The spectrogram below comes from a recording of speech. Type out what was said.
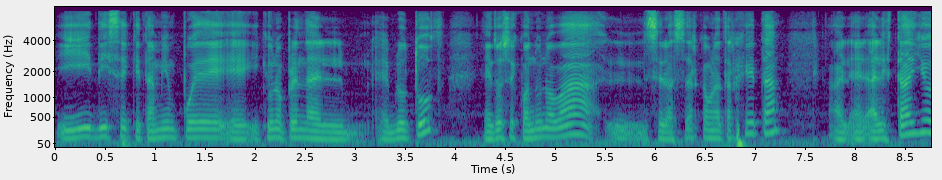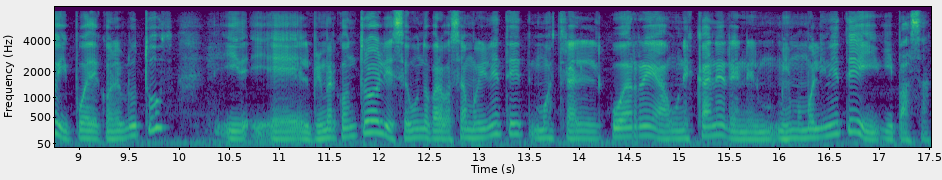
y dice que también puede eh, y que uno prenda el, Bluetooth, entonces cuando uno va se le acerca una tarjeta al, estadio y puede con el Bluetooth y, eh, el primer control y el segundo para pasar molinete muestra el QR a un escáner en el mismo molinete y pasa.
